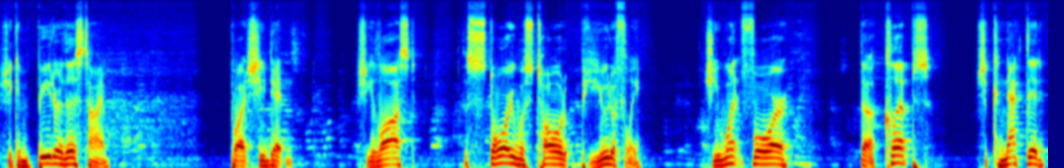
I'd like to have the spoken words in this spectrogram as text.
She can beat her this time, but she didn't. She lost. The story was told beautifully. She went for the eclipse. She connected.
